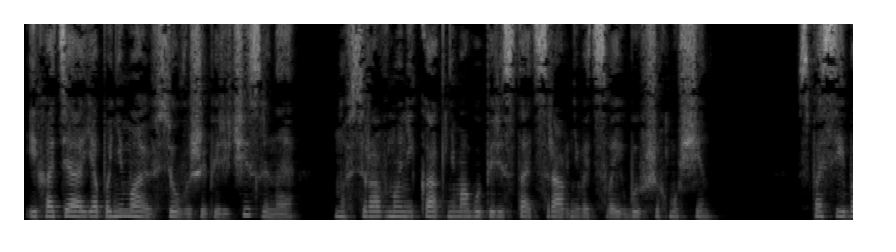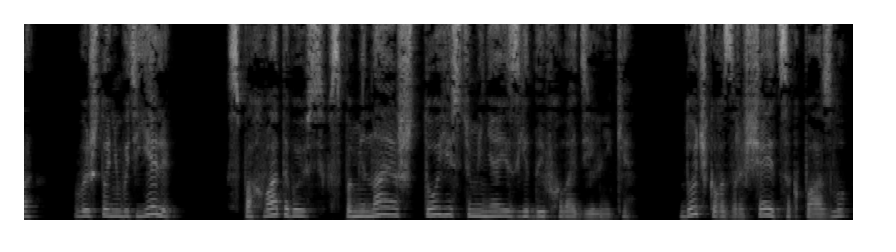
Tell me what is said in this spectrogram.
И хотя я понимаю все вышеперечисленное, но все равно никак не могу перестать сравнивать своих бывших мужчин. «Спасибо. Вы что-нибудь ели?» Спохватываюсь, вспоминая, что есть у меня из еды в холодильнике. Дочка возвращается к пазлу,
